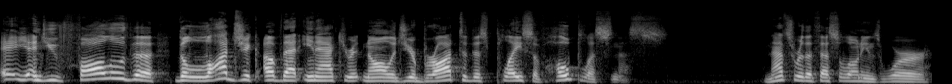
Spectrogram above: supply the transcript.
eh, and you follow the, the logic of that inaccurate knowledge, you're brought to this place of hopelessness. And that's where the Thessalonians were.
